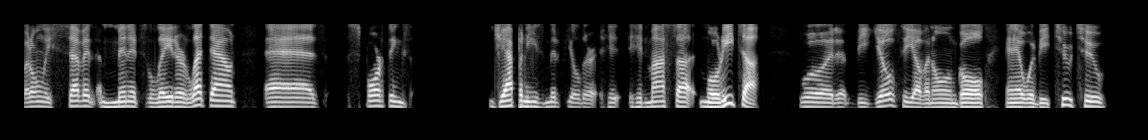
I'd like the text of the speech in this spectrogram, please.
But only seven minutes later, let down as Sporting's Japanese midfielder Hidemasa Morita would be guilty of an own goal, and it would be 2 2.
